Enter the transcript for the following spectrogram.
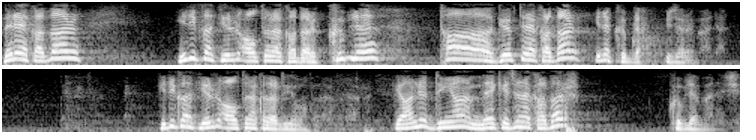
Nereye kadar? Yedi kat yerin altına kadar kıble, ta göklere kadar yine kıble üzere böyle. Yedi kat yerin altına kadar diyor bakın. Yani dünyanın merkezine kadar kıble böylece.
